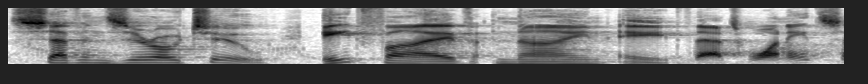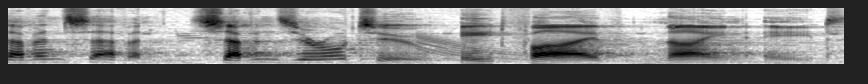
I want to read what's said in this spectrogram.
702 8598. That's 1 877 702 8598. 9 8.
